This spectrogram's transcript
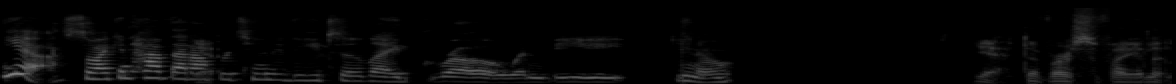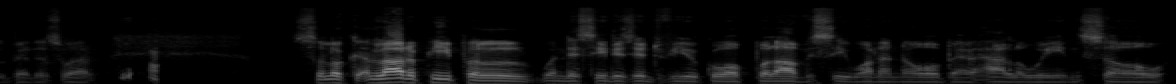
Yeah, so I can have that yeah. opportunity to like grow and be, you know. Yeah, diversify a little bit as well. Yeah. So look, a lot of people when they see this interview go up will obviously want to know about Halloween. So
